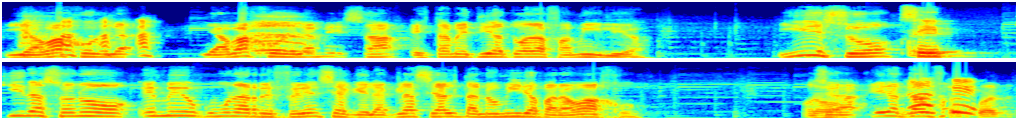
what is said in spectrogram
y abajo de la, y abajo de la mesa está metida toda la familia. Y eso, Sí. quieras o no, es medio como una referencia que la clase alta no mira para abajo. O No. sea, era No, tan que- Tal cual.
